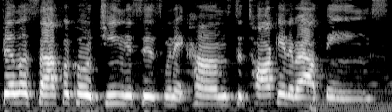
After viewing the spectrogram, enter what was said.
philosophical geniuses when it comes to talking about things.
